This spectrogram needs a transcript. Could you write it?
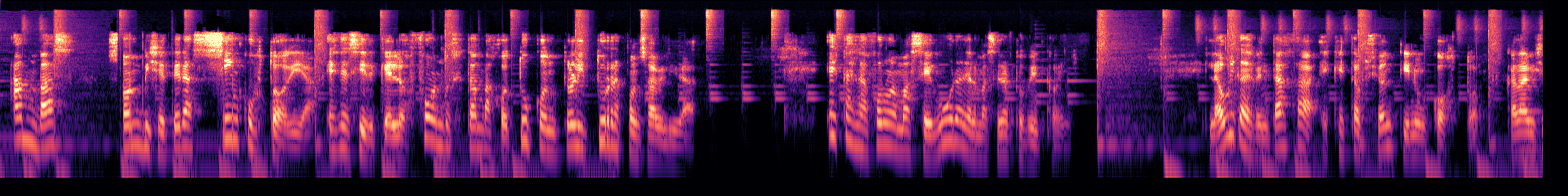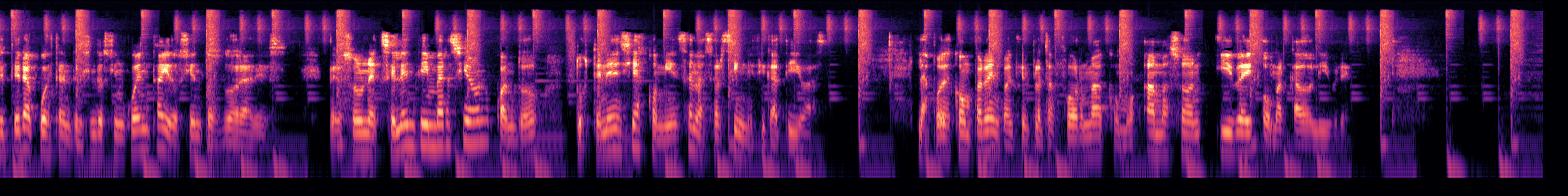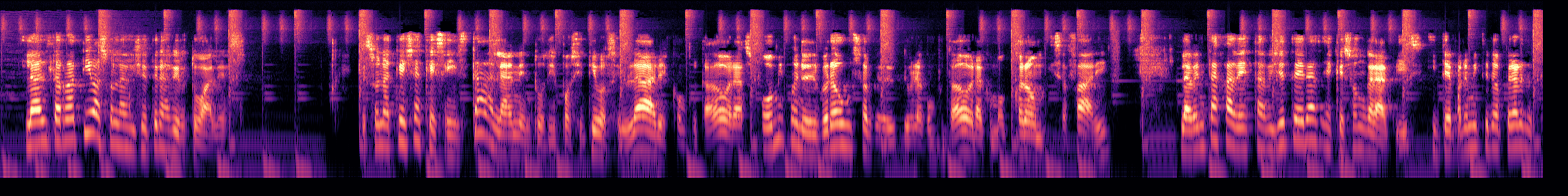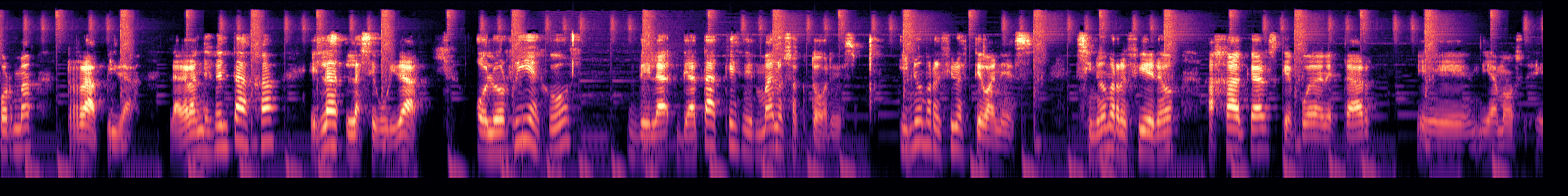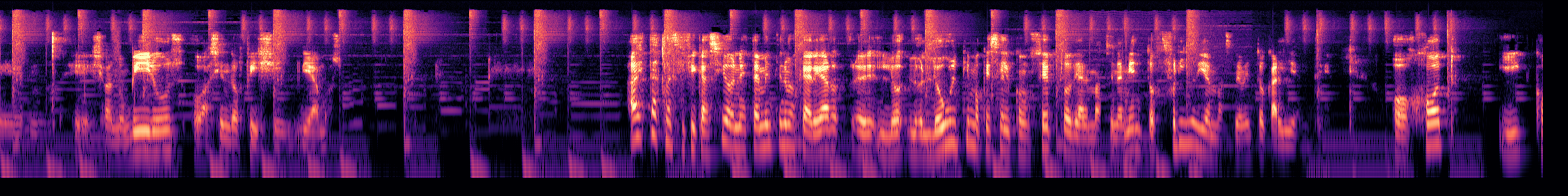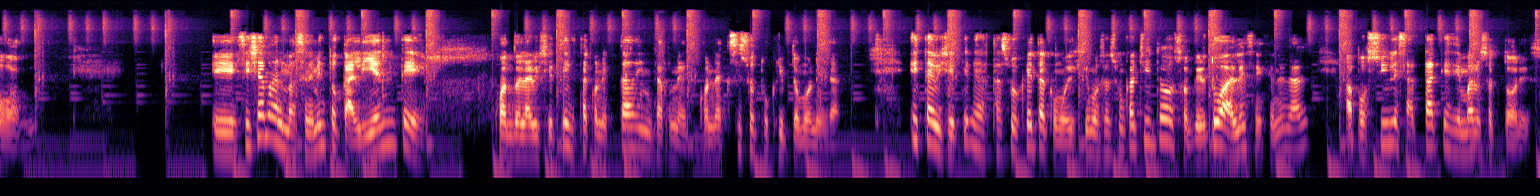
Ambas son billeteras sin custodia, es decir, que los fondos están bajo tu control y tu responsabilidad. Esta es la forma más segura de almacenar tus bitcoins. La única desventaja es que esta opción tiene un costo. Cada billetera cuesta entre 150 y 200 dólares, pero son una excelente inversión cuando tus tenencias comienzan a ser significativas. Las puedes comprar en cualquier plataforma como Amazon, eBay o Mercado Libre. La alternativa son las billeteras virtuales, que son aquellas que se instalan en tus dispositivos celulares, computadoras o mismo en el browser de una computadora como Chrome y Safari. La ventaja de estas billeteras es que son gratis y te permiten operar de forma rápida. La gran desventaja es la, seguridad o los riesgos de, ataques de malos actores. Y no me refiero a estebanés, sino me refiero a hackers que puedan estar eh, digamos, eh, eh, llevando un virus o haciendo phishing, digamos. A estas clasificaciones también tenemos que agregar lo, último que es el concepto de almacenamiento frío y almacenamiento caliente, o hot y cold. se llama almacenamiento caliente cuando la billetera está conectada a Internet con acceso a tu criptomoneda. Esta billetera está sujeta, como dijimos hace un cachito, son virtuales en general, a posibles ataques de malos actores.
